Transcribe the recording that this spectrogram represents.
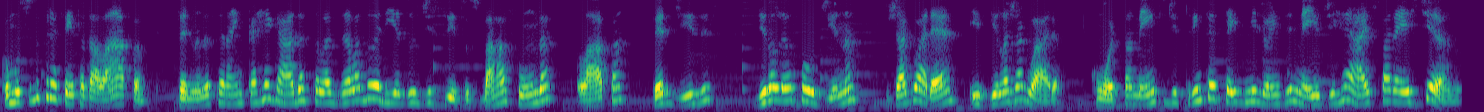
Como subprefeita da Lapa, Fernanda será encarregada pela zeladoria dos distritos Barra Funda, Lapa, Perdizes, Vila Leopoldina, Jaguaré e Vila Jaguara, com orçamento de 36 milhões e meio de reais para este ano.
